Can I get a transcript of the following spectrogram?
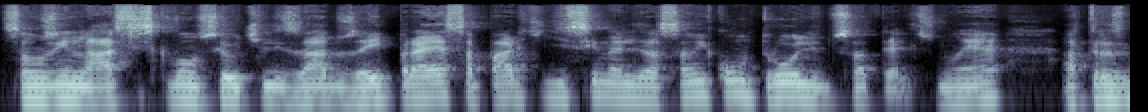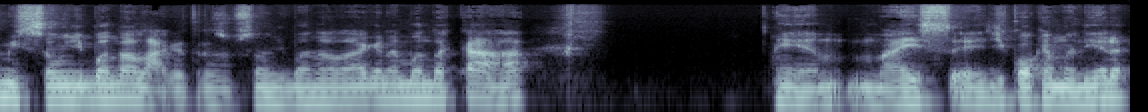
São os enlaces que vão ser utilizados aí para essa parte de sinalização e controle dos satélites, não é a transmissão de banda larga. A transmissão de banda larga é na banda KA, é, mas, é, de qualquer maneira,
